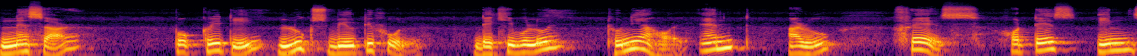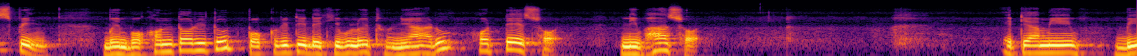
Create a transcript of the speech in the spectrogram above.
নেচাৰ প্ৰকৃতি লুকছ বিউটিফুল দেখিবলৈ ধুনীয়া হয় এণ্ড আৰু ফ্ৰেছ সতেজ ইন স্প্ৰিং বসন্ত ঋতুত প্ৰকৃতি দেখিবলৈ ধুনীয়া আৰু সতেজ হয়, নিভাঁজ হয়। এতিয়া আমি বি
